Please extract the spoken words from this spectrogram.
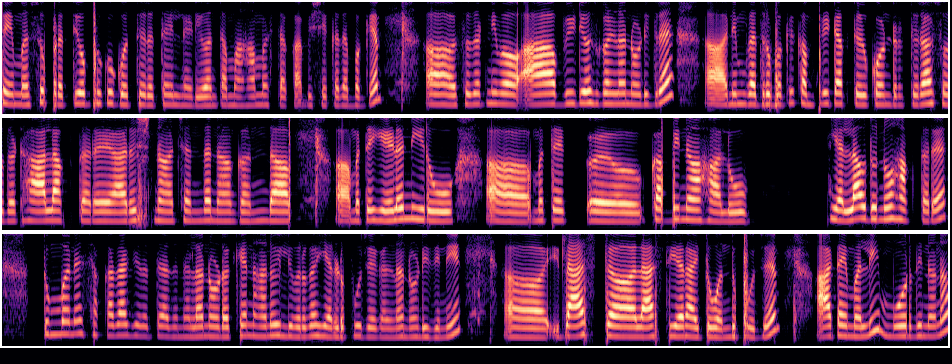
ಫೇಮಸ್ಸು ಪ್ರತಿಯೊಬ್ಬರಿಗೂ ಗೊತ್ತಿರುತ್ತೆ ಇಲ್ಲಿ ನಡೆಯುವಂಥ ಮಹಾಮಸ್ತಕಾಭಿಷೇಕದ ಬಗ್ಗೆ. ಸೊ ದಟ್ ನೀವು ಆ ವೀಡಿಯೋಸ್ಗಳನ್ನ ನೋಡಿದರೆ ನಿಮ್ಗೆ ಅದ್ರ ಬಗ್ಗೆ ಕಂಪ್ಲೀಟಾಗಿ ತಿಳ್ಕೊಂಡಿರ್ತೀರ. ಸೊ ದಟ್ ಹಾಲು ಹಾಕ್ತಾರೆ ಅರಿಶಿನ ಚಂದನ, ಗಂಧ ಮತ್ತು ಎಳನೀರು ಮತ್ತು ಕಬ್ಬಿನ ಹಾಲು ಎಲ್ಲದನ್ನೂ ಹಾಕ್ತಾರೆ. ತುಂಬಾ ಸಕ್ಕತ್ತಾಗಿರುತ್ತೆ ಅದನ್ನೆಲ್ಲ ನೋಡೋಕ್ಕೆ. ನಾನು ಇಲ್ಲಿವರೆಗೆ ಎರಡು ಪೂಜೆಗಳನ್ನ ನೋಡಿದ್ದೀನಿ. ಲಾಸ್ಟ್ ಲಾಸ್ಟ್ ಇಯರ್ ಆಯಿತು ಒಂದು ಪೂಜೆ. ಆ ಟೈಮಲ್ಲಿ ಮೂರು ದಿನನೋ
